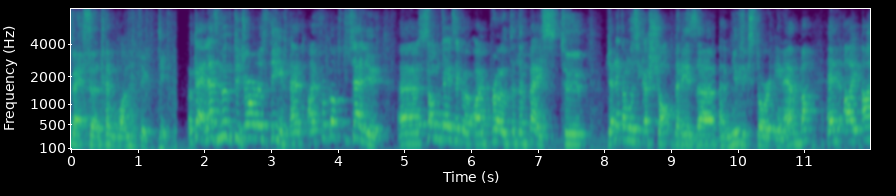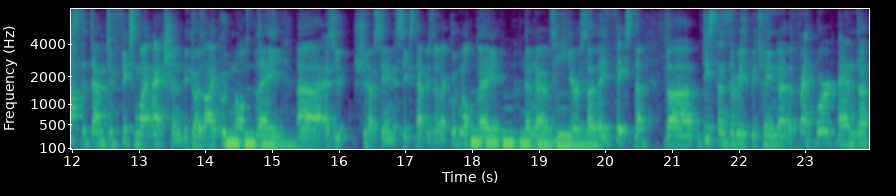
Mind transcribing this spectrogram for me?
Better than 150. Okay, let's move to Giorno's theme. And I forgot to tell you, uh, some days ago I brought the bass to Pianeta Musica Shop, that is a, a, music store in Erba, and I asked them to fix my action because I could not play, uh, as you should have seen in the sixth episode, I could not play the notes here, so they fixed the, the distance there is between uh, the fretboard and uh,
